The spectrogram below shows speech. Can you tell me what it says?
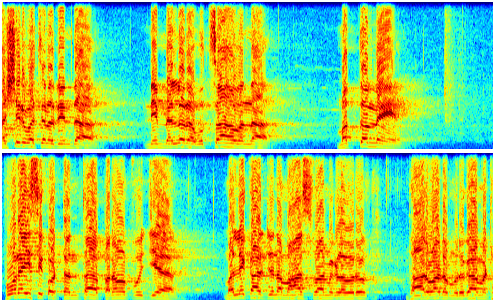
ಆಶೀರ್ವಚನದಿಂದ ನಿಮ್ಮೆಲ್ಲರ ಉತ್ಸಾಹವನ್ನು ಮತ್ತೊಮ್ಮೆ ಪೂರೈಸಿಕೊಟ್ಟಂಥ ಪರಮ ಪೂಜ್ಯ ಮಲ್ಲಿಕಾರ್ಜುನ ಮಹಾಸ್ವಾಮಿಗಳವರು, ಧಾರವಾಡ ಮುರುಘಾಮಠ,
